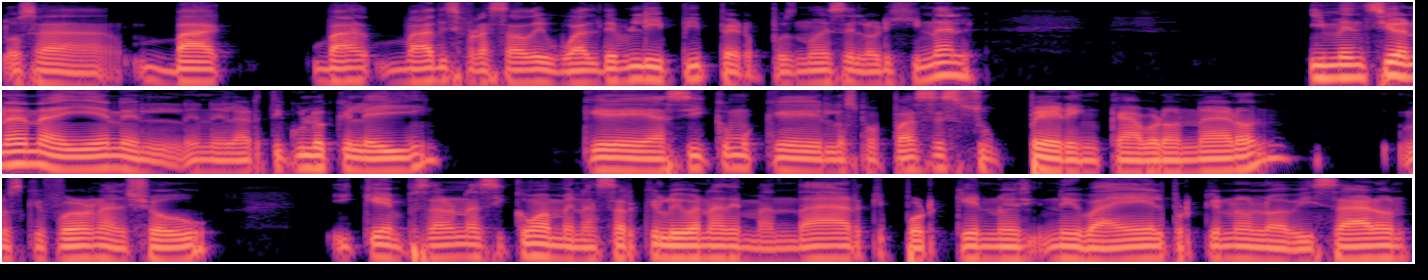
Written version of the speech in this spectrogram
o sea, va, va, va disfrazado igual de Blippi, pero pues no es el original. Y mencionan ahí en el, en el artículo que leí que así como que los papás se súper encabronaron, los que fueron al show, y que empezaron así como a amenazar que lo iban a demandar, que por qué no, no iba él, por qué no lo avisaron.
